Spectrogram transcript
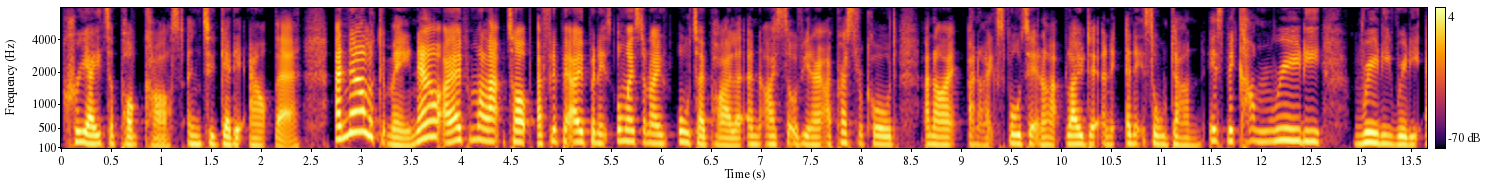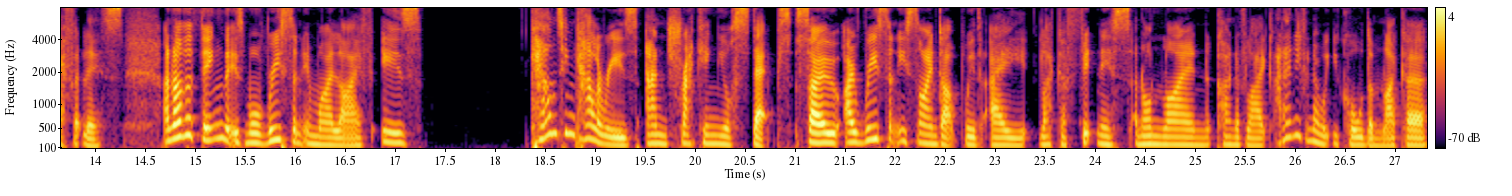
create a podcast and to get it out there. And now look at me. Now I open my laptop, I flip it open, it's almost on autopilot, and I sort of, you know, I press record and I and I export it and I upload it and, it, and it's all done. It's become really, really, really effortless. Another thing that is more recent in my life is counting calories and tracking your steps. So I recently signed up with a like a fitness an online kind of like I don't even know what you call them like a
